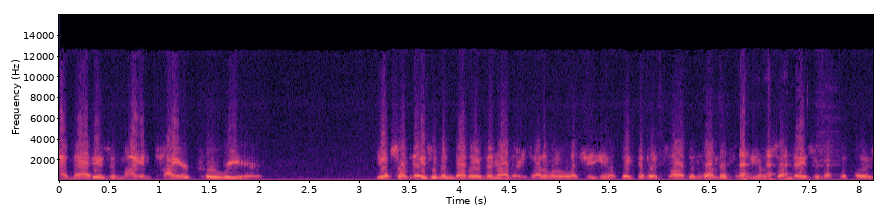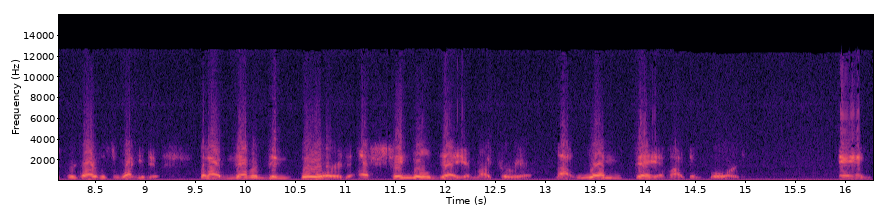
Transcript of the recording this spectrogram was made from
And that is in my entire career, you know, some days have been better than others. I don't want to let you, you know, think that it's all been wonderful. You know, some days are better than others, regardless of what you do. But I've never been bored a single day in my career. Not one day have I been bored. And,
